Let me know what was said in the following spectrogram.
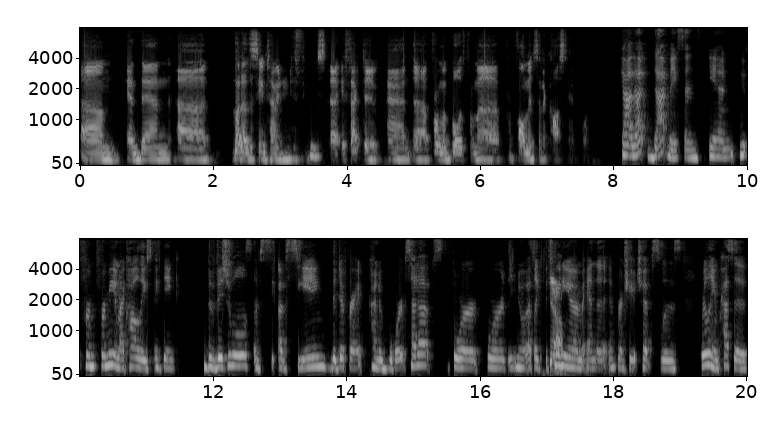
um, and then uh, but at the same time, it needs to be uh, effective and uh, from a, both from a performance and a cost standpoint. Yeah, that that makes sense. And for for me and my colleagues, I think the visuals of of seeing the different kind of board setups for for you know like the yeah. Trainium and the Inferentia chips was really impressive.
